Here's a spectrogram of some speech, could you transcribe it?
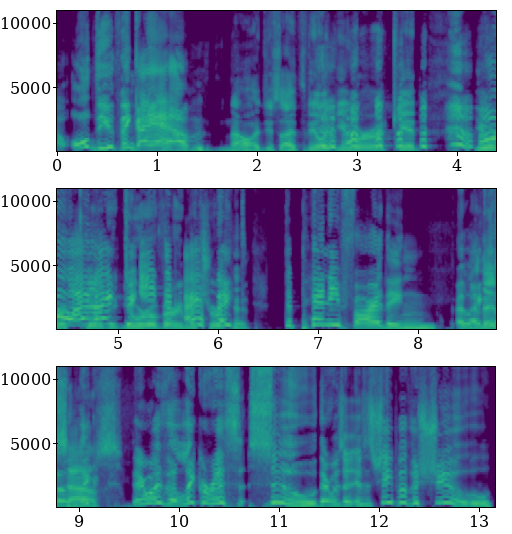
How old do you think I am? No, I just I feel like you were a kid. You were Oh, a kid. like You were a the- very I mature kid. The penny farthing. I like this the lic- house, there was a licorice shoe. There was a, it was the shape of a shoe.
